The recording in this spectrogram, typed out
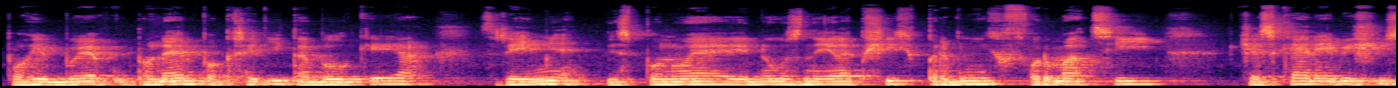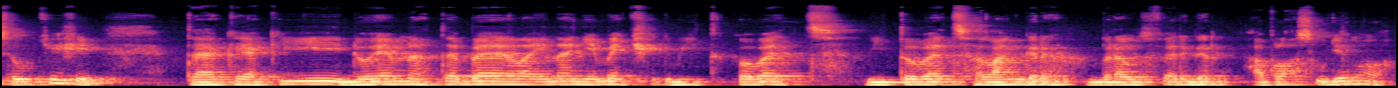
pohybuje v úplném popředí tabulky a zřejmě disponuje jednou z nejlepších prvních formací v české nejvyšší soutěži. Tak jaký dojem na tebe Lajna Němeček, Vítkovec, Vítovec, Langer, Brautberger a Vlas udělala?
